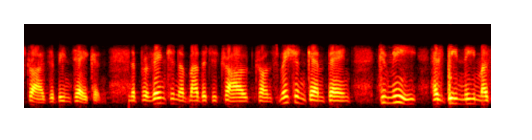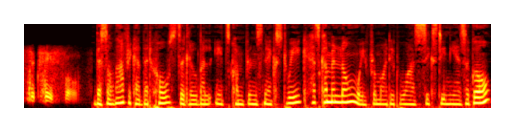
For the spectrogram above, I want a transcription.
strides have been taken. The prevention of mother to child transmission campaign to me has been the most successful. The South Africa that hosts the Global AIDS Conference next week has come a long way from what it was 16 years ago,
